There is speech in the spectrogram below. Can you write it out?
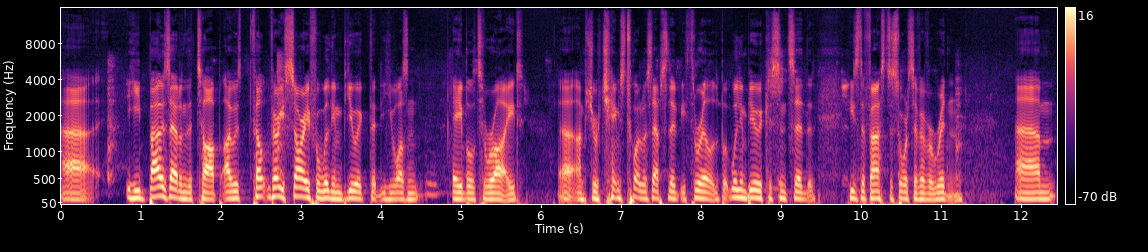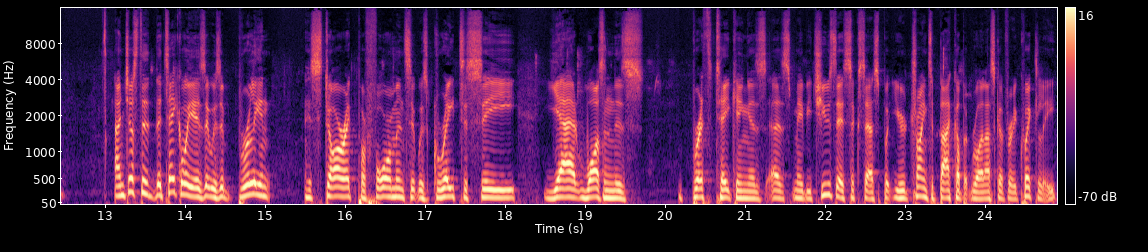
Uh, he bows out on the top. I was felt very sorry for William Buick that he wasn't able to ride. Uh, I'm sure James Doyle was absolutely thrilled, but William Buick has since said that he's the fastest horse I've ever ridden. Um, and just the, the takeaway is it was a brilliant historic performance. It was great to see. Yeah, it wasn't as breathtaking as as maybe Tuesday's success, but you're trying to back up at Royal Ascot very quickly.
